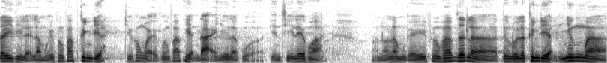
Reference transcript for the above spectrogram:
đây thì lại là một cái phương pháp kinh điển chứ không phải phương pháp hiện đại như là của tiến sĩ Lê Hoàn. mà Nó là một cái phương pháp rất là tương đối là kinh điển nhưng mà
